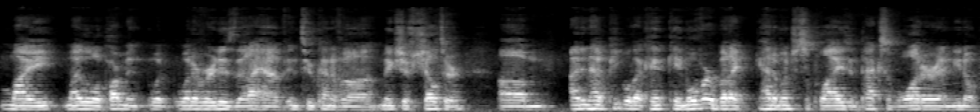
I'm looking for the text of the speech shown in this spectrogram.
my my little apartment, what, whatever it is that I have, into kind of a makeshift shelter. Um, I didn't have people that came over, but I had a bunch of supplies and packs of water and you know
